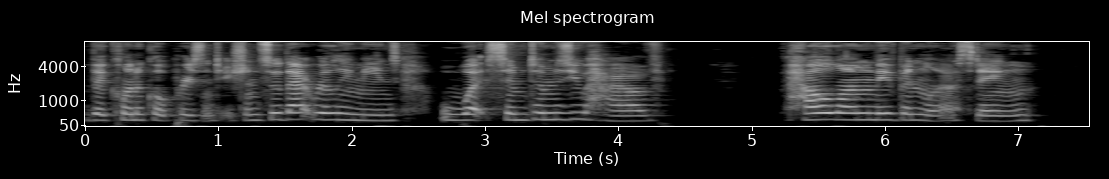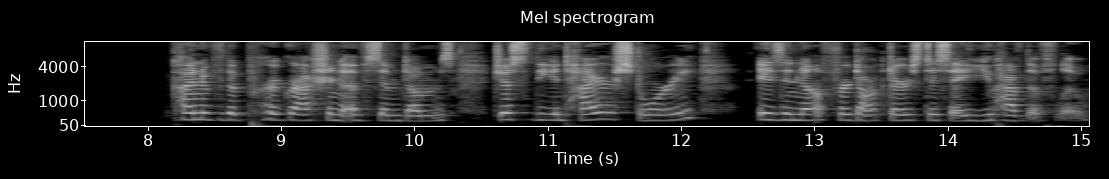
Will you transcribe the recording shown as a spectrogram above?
the clinical presentation. So that really means what symptoms you have, how long they've been lasting, kind of the progression of symptoms, just the entire story is enough for doctors to say you have the flu.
